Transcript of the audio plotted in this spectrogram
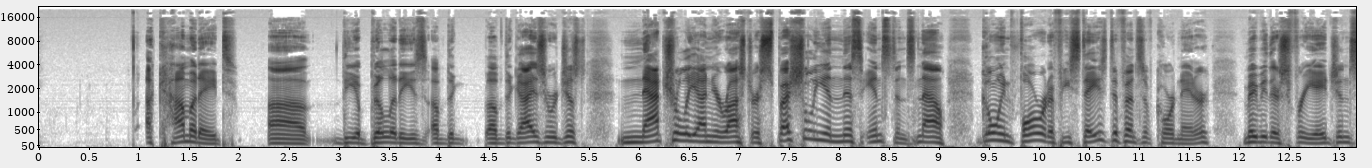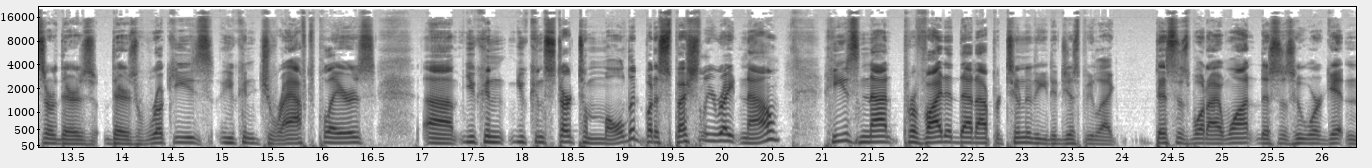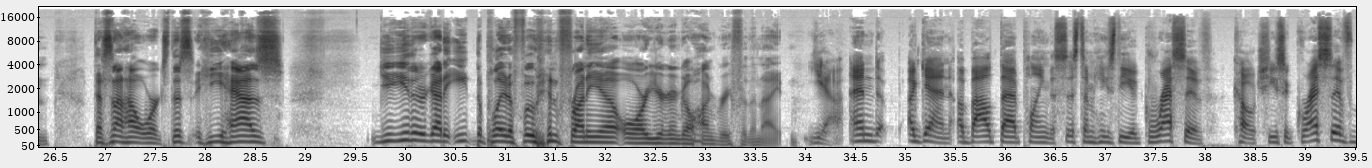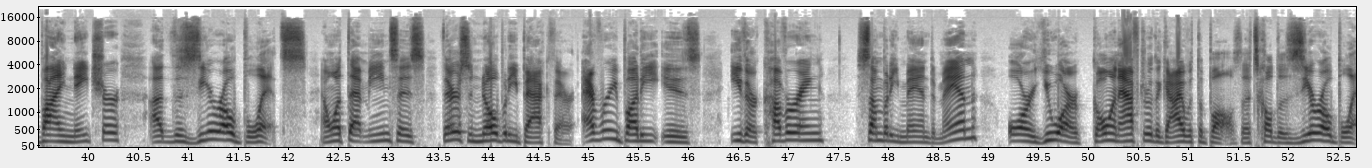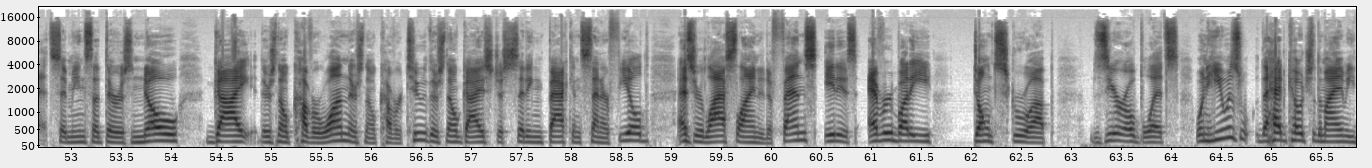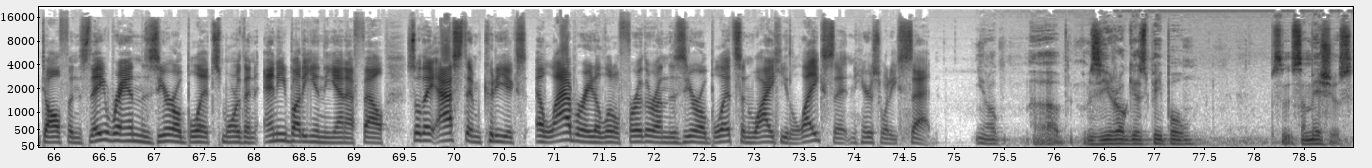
accommodate uh, the abilities of the of the guys who are just naturally on your roster, especially in this instance. Now, going forward, if he stays defensive coordinator, maybe there's free agents or there's there's rookies. You can draft players. Um, you can you can start to mold it, but especially right now, he's not provided that opportunity to just be like, "This is what I want. This is who we're getting." That's not how it works. This he has you either got to eat the plate of food in front of you or you're going to go hungry for the night. Yeah. And again, about that playing the system, he's the aggressive coach. He's aggressive by nature. Uh, the zero blitz. And what that means is there's nobody back there. Everybody is either covering somebody man to man or you are going after the guy with the balls. That's called the zero blitz. It means that there is no guy, there's no cover one, there's no cover two, there's no guys just sitting back in center field as your last line of defense. It is everybody, don't screw up. Zero blitz. When he was the head coach of the Miami Dolphins, they ran the zero blitz more than anybody in the NFL. So they asked him, could he ex- elaborate a little further on the zero blitz and why he likes it? And here's what he said. You know, uh, zero gives people some issues.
